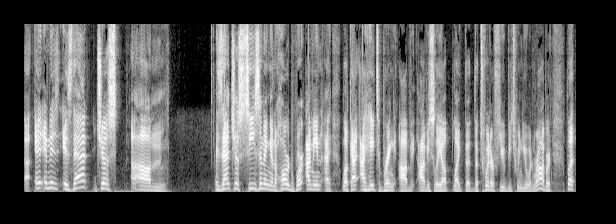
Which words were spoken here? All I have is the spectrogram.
Uh, and, and is is that just um, is that just seasoning and hard work? I mean, I, look, I, I hate to bring ob- obviously up like the the Twitter feud between you and Robert, but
